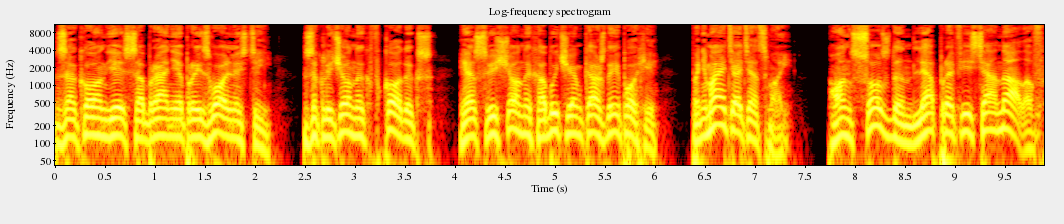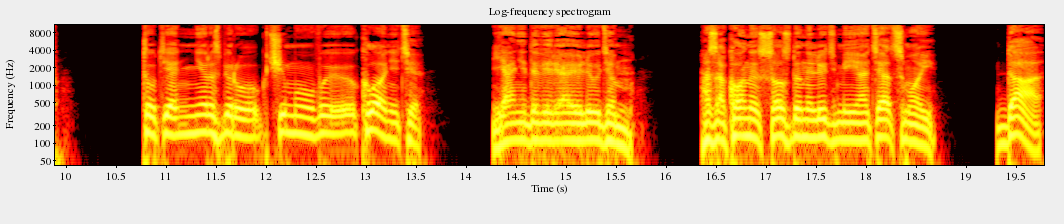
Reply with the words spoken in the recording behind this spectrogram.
Закон есть собрание произвольностей, заключенных в кодекс и освященных обычаем каждой эпохи. Понимаете, отец мой? Он создан для профессионалов». «Тут я не разберу, к чему вы клоните». «Я не доверяю людям. А законы созданы людьми, отец мой». «Да,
